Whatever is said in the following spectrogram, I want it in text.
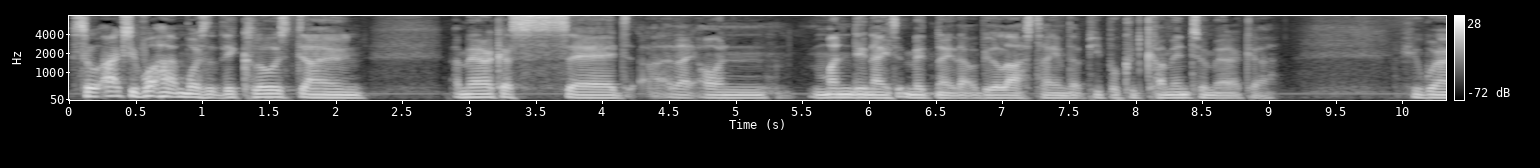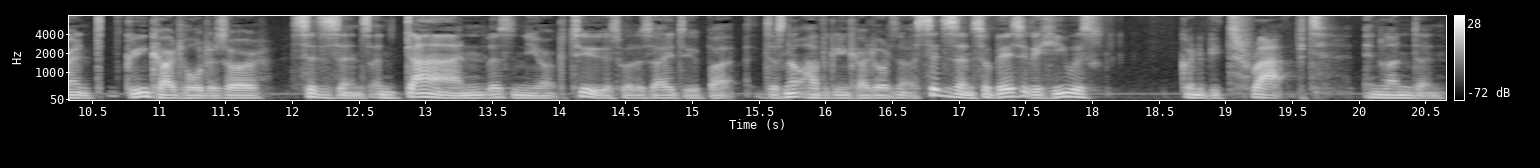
So actually, what happened was that they closed down. America said uh, that on Monday night at midnight that would be the last time that people could come into America who weren't green card holders or citizens. And Dan lives in New York too, as well as I do, but does not have a green card or is not a citizen. So basically, he was going to be trapped in London.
